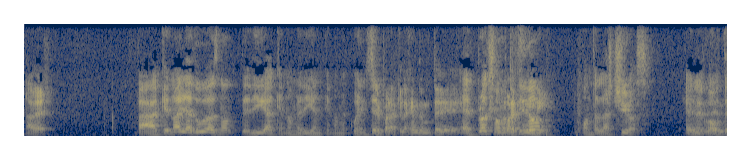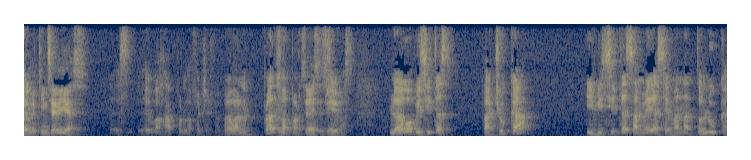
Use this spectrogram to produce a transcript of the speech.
A ver. Para que no haya dudas, no te diga, que no me digan, que no me cuenten. Sí, para que la gente no te, el próximo no partido contra las Chivas. En el dentro de Cuauhtémoc. 15 días. Es, eh, baja por la fecha. Pero bueno, el próximo Sí, partido sí, sí. Chivas. Luego visitas Pachuca y visitas a media semana Toluca.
